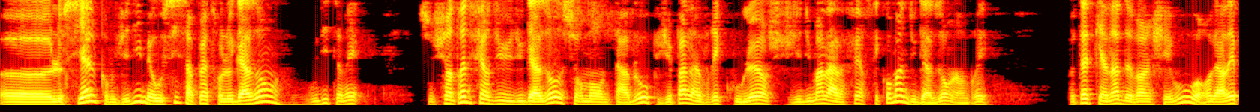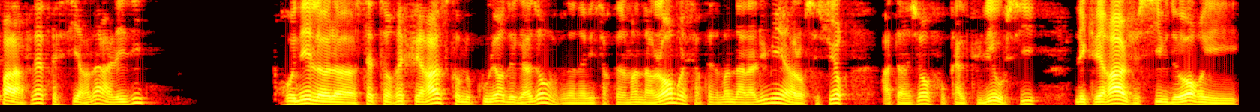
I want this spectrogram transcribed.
euh, le ciel, comme j'ai dit, mais aussi ça peut être le gazon. Vous dites, mais je suis en train de faire du, gazon sur mon tableau, puis j'ai pas la vraie couleur, j'ai du mal à la faire. C'est comment du gazon en vrai? Peut-être qu'il y en a devant chez vous, regardez par la fenêtre, et s'il y en a, allez-y. Prenez cette référence comme couleur de gazon. Vous en avez certainement dans l'ombre et certainement dans la lumière. Alors c'est sûr, attention, il faut calculer aussi l'éclairage. Si dehors il,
